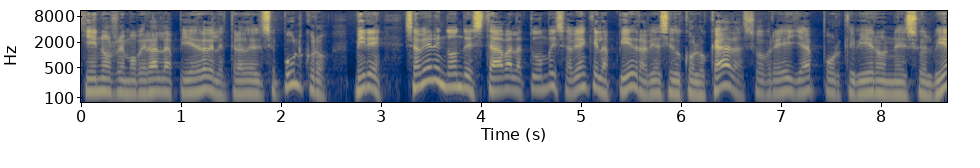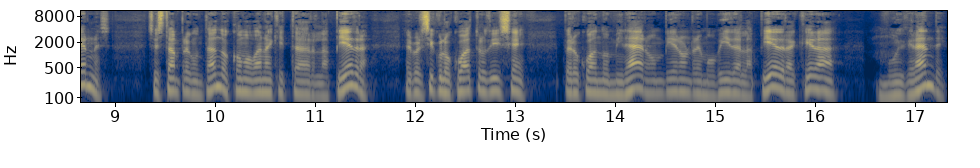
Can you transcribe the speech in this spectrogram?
¿Quién nos removerá la piedra de la entrada del sepulcro? Mire, sabían en dónde estaba la tumba y sabían que la piedra había sido colocada sobre ella porque vieron eso el viernes. Se están preguntando cómo van a quitar la piedra. El versículo 4 dice, pero cuando miraron vieron removida la piedra que era muy grande.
